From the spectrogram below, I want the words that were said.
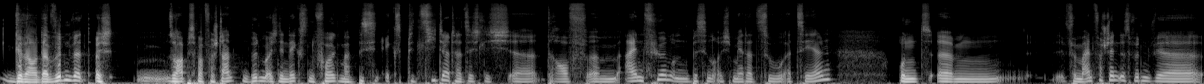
Genau, da würden wir euch, so habe ich es mal verstanden, würden wir euch in den nächsten Folgen mal ein bisschen expliziter tatsächlich äh, drauf ähm, einführen und ein bisschen euch mehr dazu erzählen. Und ähm, für mein Verständnis würden wir,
